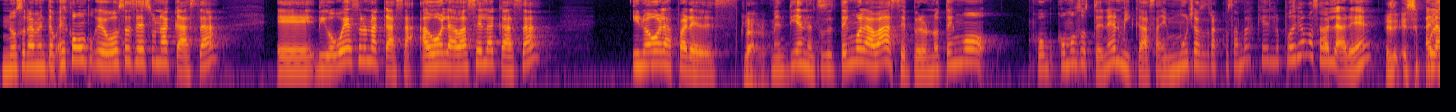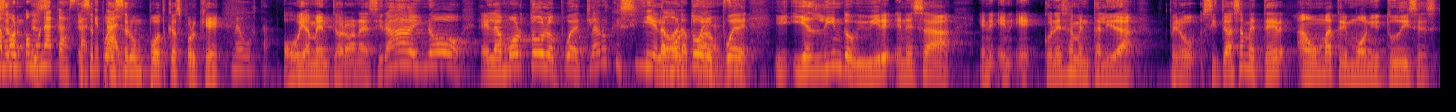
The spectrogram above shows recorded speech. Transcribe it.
No solamente, es como porque vos haces una casa, eh, digo, voy a hacer una casa, hago la base de la casa y no hago las paredes. Claro. ¿Me entiendes? Entonces tengo la base, pero no tengo cómo, sostener mi casa. Hay muchas otras cosas más que lo podríamos hablar, ¿eh? Ese puede el amor como una casa. Ese puede ser un podcast porque. Me gusta. Obviamente, ahora van a decir, ay, no, el amor todo lo puede. Claro que sí, el amor todo lo puede. Y, es lindo vivir en esa, con esa mentalidad. Pero si te vas a meter a un matrimonio y tú dices,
